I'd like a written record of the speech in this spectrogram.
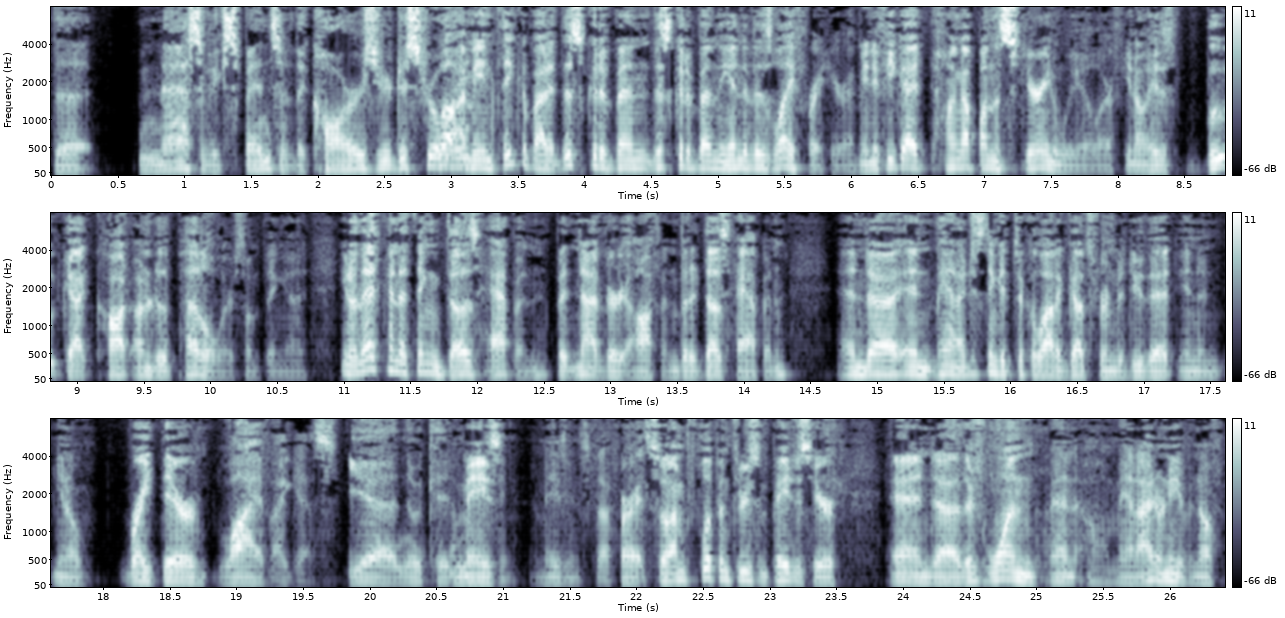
the massive expense of the cars you're destroying. Well, I mean, think about it. This could have been this could have been the end of his life right here. I mean, if he got hung up on the steering wheel, or if you know his boot got caught under the pedal or something, uh, you know that kind of thing does happen, but not very often. But it does happen. And uh, and man, I just think it took a lot of guts for him to do that in you know right there live. I guess. yeah, no kidding. Amazing, amazing stuff. All right, so I'm flipping through some pages here, and uh, there's one, and oh man, I don't even know if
